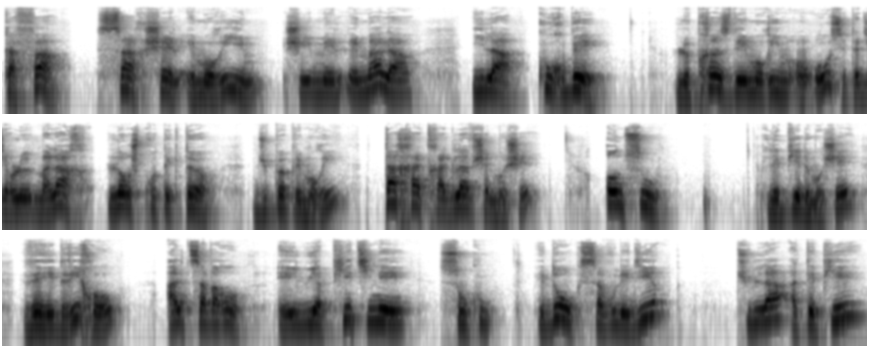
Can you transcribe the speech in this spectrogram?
kafa sar shel emorim shemelemala il a courbé le prince des Émorim en haut, c'est-à-dire le malach, l'ange protecteur du peuple Émori, tachat raglav shel Moshe, en dessous les pieds de Moshe, vehidricho al tsavaro, et il lui a piétiné son cou. Et donc, ça voulait dire, tu l'as à tes pieds,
